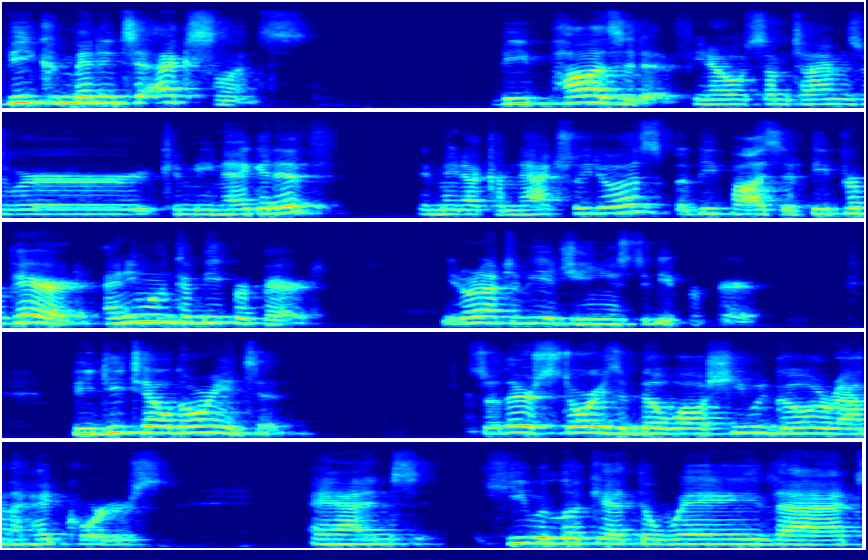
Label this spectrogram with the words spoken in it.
be committed to excellence. Be positive. You know, sometimes we're can be negative, it may not come naturally to us, but be positive. Be prepared. Anyone can be prepared. You don't have to be a genius to be prepared. Be detailed oriented. So there's stories of Bill Walsh. He would go around the headquarters and he would look at the way that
